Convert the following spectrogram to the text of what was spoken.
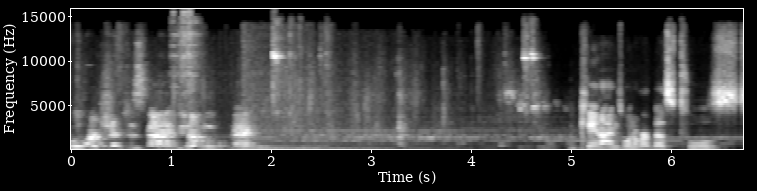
We'll arm straight to the sky. Do not move, okay? Canine is one of our best tools.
